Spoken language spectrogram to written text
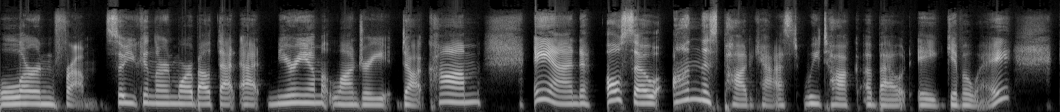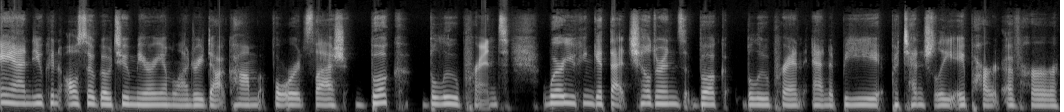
learn from. So you can learn more about that at miriamlaundry.com. And also on this podcast, we talk about a giveaway. And you can also go to miriamlaundry.com forward slash book blueprint, where you can get that children's book blueprint and be potentially a part of her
